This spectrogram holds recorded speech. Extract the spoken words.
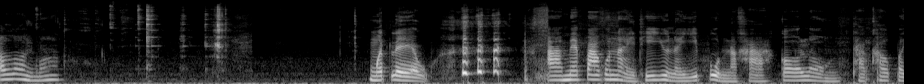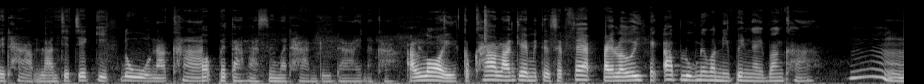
อร่อยมาก หมดแล้วอะแม่ป้าคนไหนที่อยู่ในญี่ปุ่นนะคะ ก็ลองทักเข้าไปถามร้านเจเจกิกดูนะคะก็ไปตามหาซื้อมาทานดูได้นะคะ อร่อยกับข้าวร้านแกมีแต่แซ่บๆไปเลยเมคอัพลุกในวันนี้เป็นไงบ้างคะอืม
